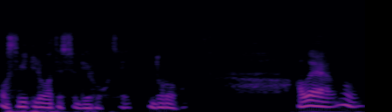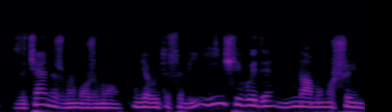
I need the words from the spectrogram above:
освітлювати собі рух цей дорогу. Але, ну, звичайно ж, ми можемо уявити собі і інші види динамо-машин.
